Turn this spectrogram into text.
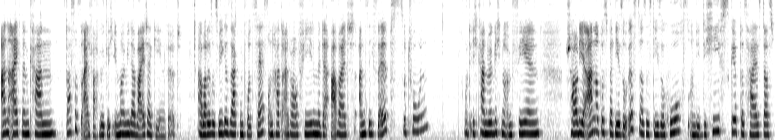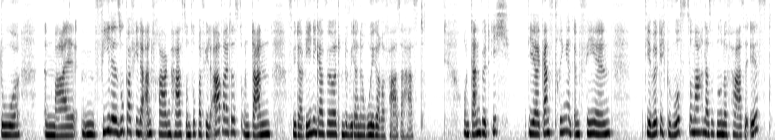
aneignen kann, dass es einfach wirklich immer wieder weitergehen wird. Aber das ist wie gesagt ein Prozess und hat einfach auch viel mit der Arbeit an sich selbst zu tun. Und ich kann wirklich nur empfehlen, schau dir an, ob das bei dir so ist, dass es diese Hochs und die Tiefs gibt. Das heißt, dass du mal viele, super viele Anfragen hast und super viel arbeitest und dann es wieder weniger wird und du wieder eine ruhigere Phase hast. Und dann würde ich dir ganz dringend empfehlen, dir wirklich bewusst zu machen, dass es nur eine Phase ist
